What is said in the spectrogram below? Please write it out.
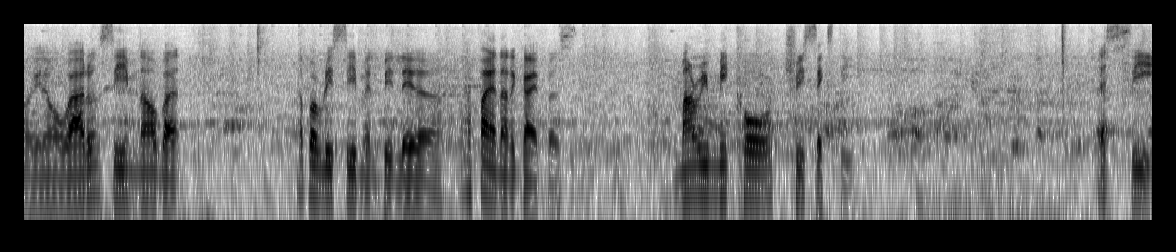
Oh, you know, well, I don't see him now, but I'll probably see him a bit later. I'll find another guy first. Marimiko 360. Let's see.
